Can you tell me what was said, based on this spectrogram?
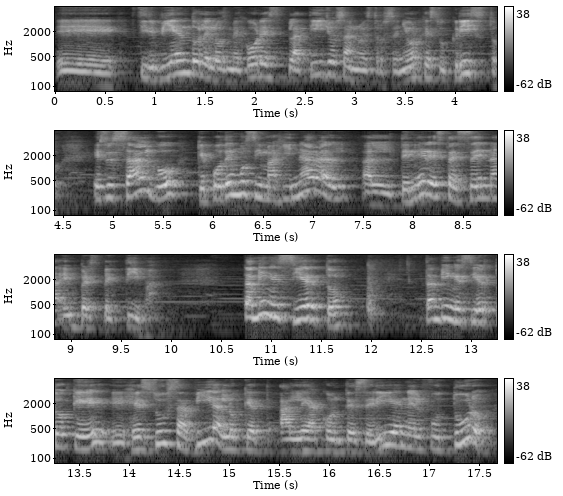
eh, sirviéndole los mejores platillos a nuestro Señor Jesucristo. Eso es algo que podemos imaginar al, al tener esta escena en perspectiva. También es cierto también es cierto que eh, Jesús sabía lo que le acontecería en el futuro.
